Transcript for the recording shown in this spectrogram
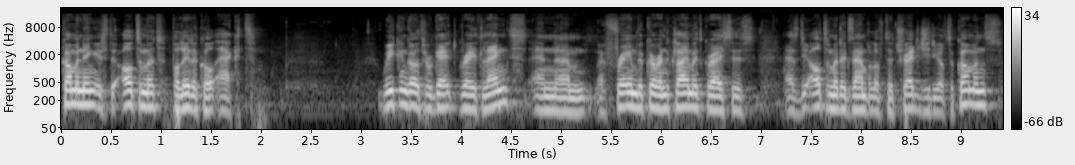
commoning is the ultimate political act. We can go through great, great lengths and um, frame the current climate crisis as the ultimate example of the tragedy of the commons,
